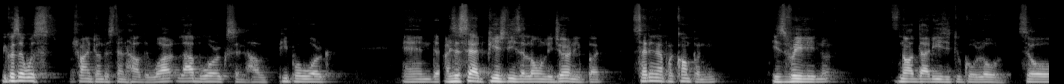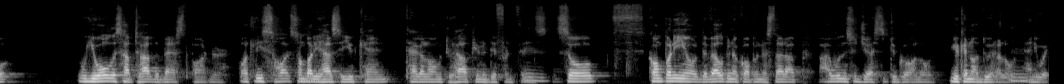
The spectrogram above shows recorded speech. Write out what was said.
because I was trying to understand how the lab works and how people work. And as I said, PhD is a lonely journey, but setting up a company is really not, it's not that easy to go alone. So you always have to have the best partner, or at least somebody has that you can tag along to help you in different things. Mm. So, company or developing a company or startup, I wouldn't suggest it to go alone. You cannot do it alone mm. anyway.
